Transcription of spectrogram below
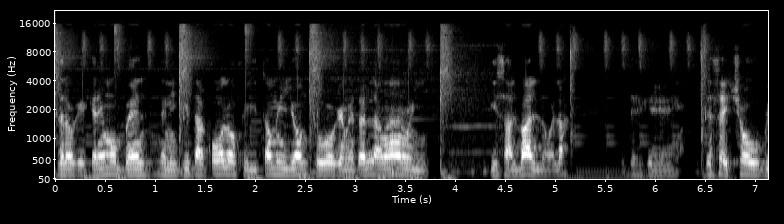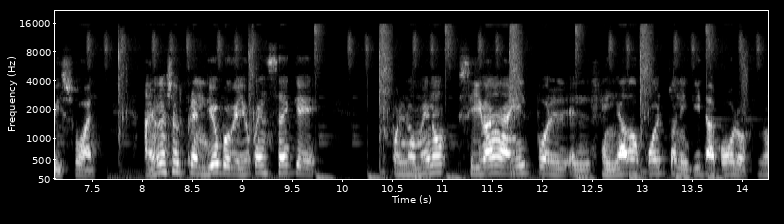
de lo que queremos ver de Nikita Colos y Tommy John tuvo que meter la mano y, salvarlo, ¿verdad? De, que, de ese show visual. A mí me sorprendió porque yo pensé que por lo menos se iban a ir por el, reinado corto Nikita Colos, ¿no?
